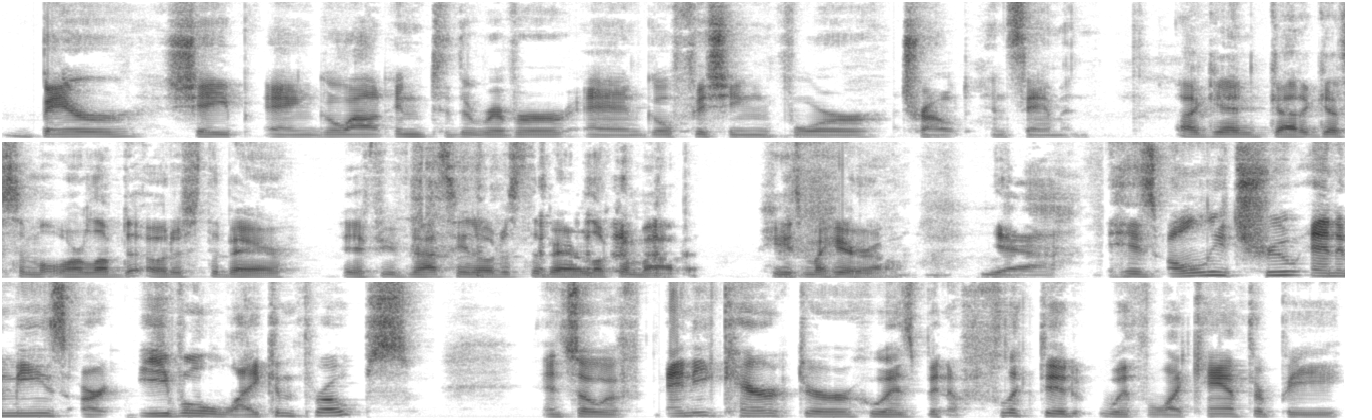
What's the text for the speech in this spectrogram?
bear shape and go out into the river and go fishing for trout and salmon. Again, got to give some more love to Otis the Bear. If you've not seen Otis the Bear, look him up. He's my hero. Yeah. His only true enemies are evil lycanthropes. And so, if any character who has been afflicted with lycanthropy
